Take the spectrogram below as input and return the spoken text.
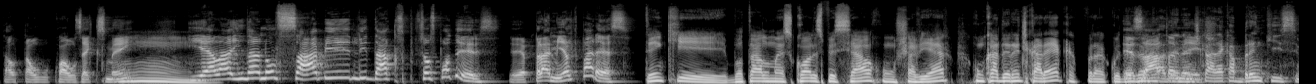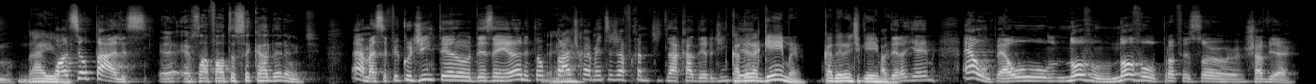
tal, tal qual os X-Men, Hum, e ela ainda não sabe lidar com os seus poderes. É, pra mim é o que parece. tem que botá-lo numa escola especial com o Xavier, com um cadeirante careca para cuidar dela. Exatamente. Cadeirante careca branquíssimo. Aí, ó. Pode ser o Thales. É, é só falta ser cadeirante. É, mas você fica o dia inteiro desenhando, então praticamente você já fica na cadeira o dia inteiro. Cadeira gamer, cadeirante gamer. Cadeira game. É, um, é o novo, novo professor Xavier,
